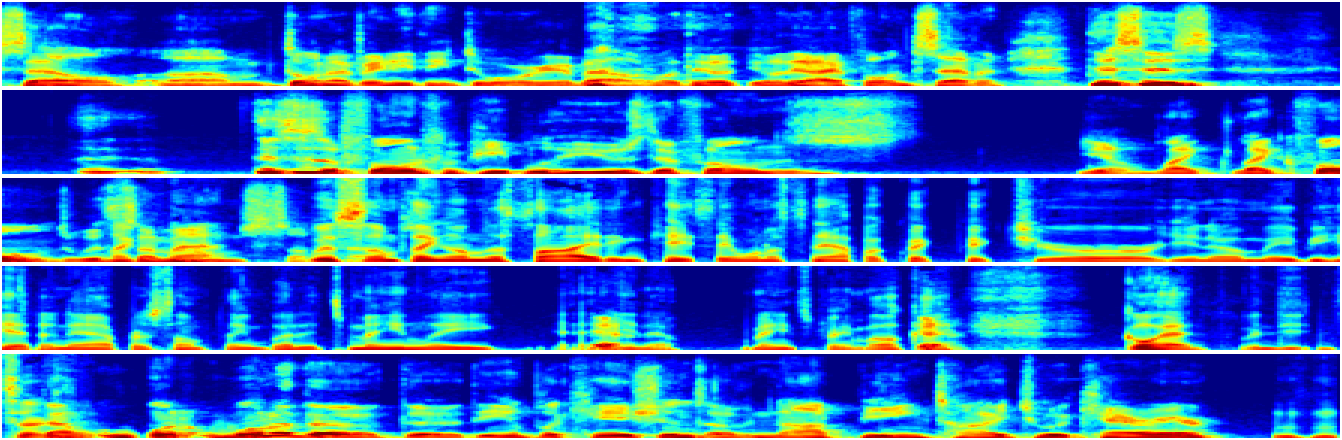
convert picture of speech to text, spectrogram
XL um, don't have anything to worry about, or the, or the iPhone Seven. This is uh, this is a phone for people who use their phones, you know, like like phones with like some phones, apps, sometimes. with something on the side in case they want to snap a quick picture or you know maybe hit an app or something. But it's mainly yeah. you know mainstream. Okay. Yeah. Go ahead. Sorry. Now, one, one of the, the, the implications of not being tied to a carrier mm-hmm.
